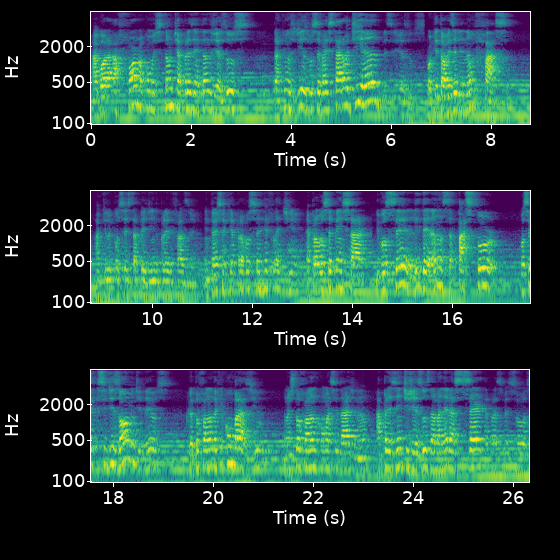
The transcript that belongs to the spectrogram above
Agora, a forma como estão te apresentando Jesus Daqui uns dias você vai estar odiando esse Jesus, porque talvez ele não faça aquilo que você está pedindo para ele fazer. Então isso aqui é para você refletir, é para você pensar. E você, liderança, pastor, você que se diz homem de Deus, porque eu estou falando aqui com o Brasil, eu não estou falando com uma cidade não. Apresente Jesus da maneira certa para as pessoas.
